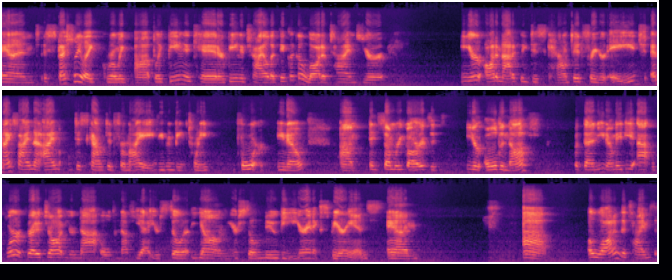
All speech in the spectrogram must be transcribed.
and especially like growing up, like being a kid or being a child. I think like a lot of times you're you're automatically discounted for your age, and I find that I'm discounted for my age, even being 24. You know, um, in some regards, it's you're old enough, but then you know maybe at work or at a job you're not old enough yet. You're still young. You're still newbie. You're inexperienced, and uh, a lot of the times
